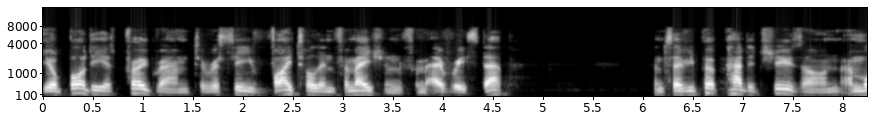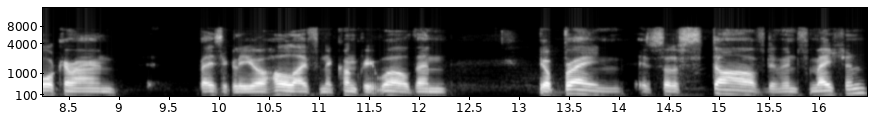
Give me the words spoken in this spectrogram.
your body is programmed to receive vital information from every step. And so if you put padded shoes on and walk around basically your whole life in a concrete world, then your brain is sort of starved of information.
